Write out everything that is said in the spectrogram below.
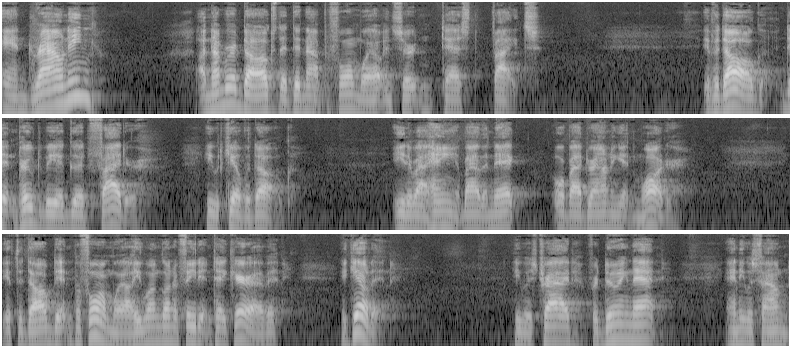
and drowning a number of dogs that did not perform well in certain test fights. If a dog didn't prove to be a good fighter, he would kill the dog, either by hanging it by the neck or by drowning it in water. If the dog didn't perform well, he wasn't going to feed it and take care of it. He killed it. He was tried for doing that, and he was found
